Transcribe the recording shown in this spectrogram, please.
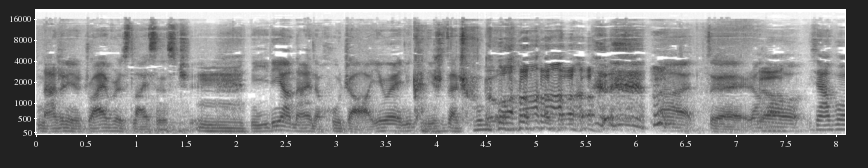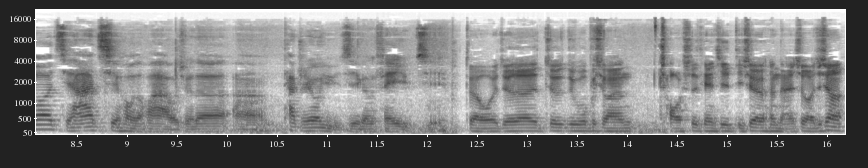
拿着你的 driver's license 去，嗯，你一定要拿你的护照，因为你肯定是在出国。啊、对，然后新加坡其他气候的话，我觉得啊、它只有雨季跟非雨季。对，我觉得就如果不喜欢潮湿天气，的确很难受。就像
